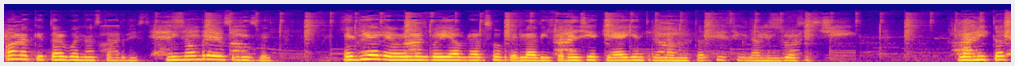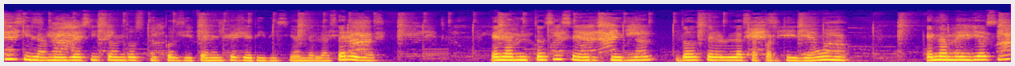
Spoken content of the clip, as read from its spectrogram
Hola, ¿qué tal? Buenas tardes. Mi nombre es Lisbeth. El día de hoy les voy a hablar sobre la diferencia que hay entre la mitosis y la meiosis. La mitosis y la meiosis son dos tipos diferentes de división de las células. En la mitosis se originan dos células a partir de una. En la meiosis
